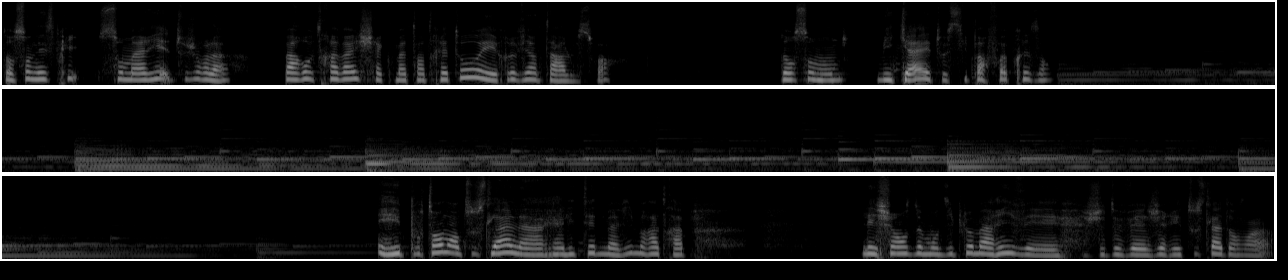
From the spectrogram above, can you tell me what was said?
Dans son esprit, son mari est toujours là, part au travail chaque matin très tôt et revient tard le soir. Dans son monde, Mika est aussi parfois présent. Et pourtant, dans tout cela, la réalité de ma vie me rattrape. L'échéance de mon diplôme arrive et je devais gérer tout cela dans un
